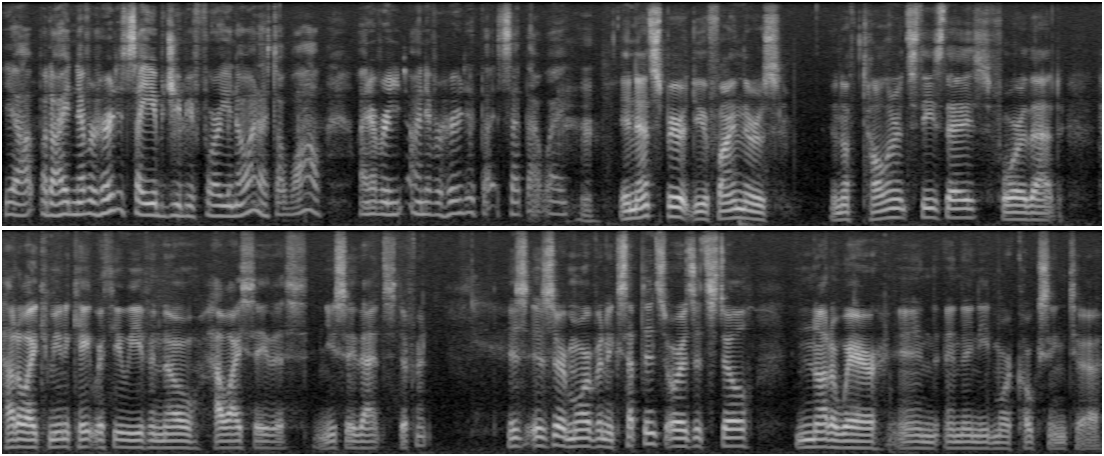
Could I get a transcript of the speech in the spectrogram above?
Yeah, but I had never heard it say ibiji before, you know, and I thought, wow, I never I never heard it that, said that way. In that spirit, do you find there's enough tolerance these days for that? How do I communicate with you, even though how I say this and you say that's different? Is is there more of an acceptance, or is it still not aware and and they need more coaxing to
